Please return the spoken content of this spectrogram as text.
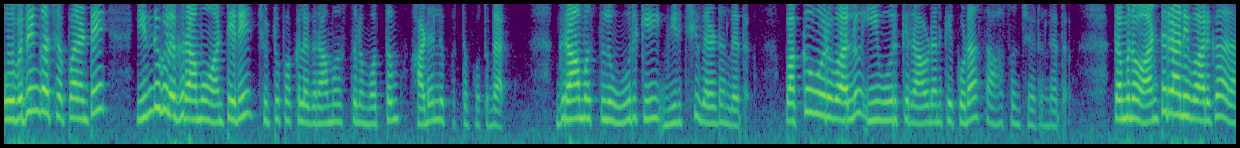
ఓ విధంగా చెప్పాలంటే ఇందుగుల గ్రామం అంటేనే చుట్టుపక్కల గ్రామస్తులు మొత్తం హడలు పెట్టబోతున్నారు గ్రామస్తులు ఊరికి విడిచి వెళ్ళడం లేదు. పక్క ఊరు వాళ్ళు ఈ ఊరికి రావడానికి కూడా సాహసం చేయడం లేదు. తమను అంటరాని వారుగా అలా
